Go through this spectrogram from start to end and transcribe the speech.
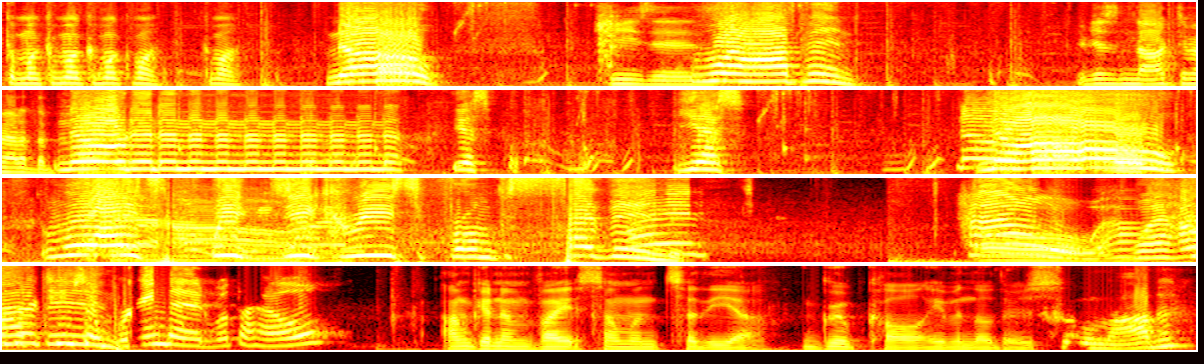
Come on, come on, come on, come on, come on. No! Jesus. What happened? You just knocked him out of the No, no, no, no, no, no, no, no, no, no, no. Yes. Yes. No. No! What? We decreased from seven. What? How? Oh, How- what How's our team so happened? brain dead? What the hell? I'm gonna invite someone to the uh, group call, even though there's Cool mob?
